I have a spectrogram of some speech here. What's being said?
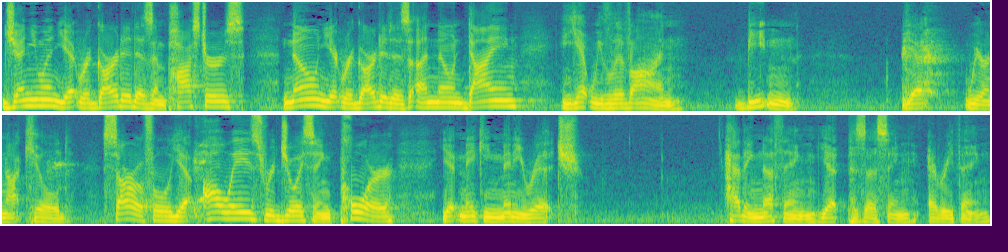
genuine yet regarded as impostors, known yet regarded as unknown, dying, and yet we live on, beaten, yet we are not killed, sorrowful, yet always rejoicing, poor, yet making many rich, having nothing, yet possessing everything.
